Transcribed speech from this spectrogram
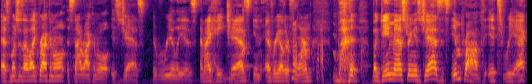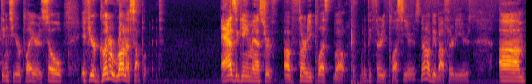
As much as I like rock and roll, it's not rock and roll, it's jazz. It really is. And I hate jazz in every other form. but but game mastering is jazz. It's improv. It's reacting to your players. So if you're gonna run a supplement, as a game master of, of 30 plus well would it be 30 plus years? No it'd be about 30 years. Um,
